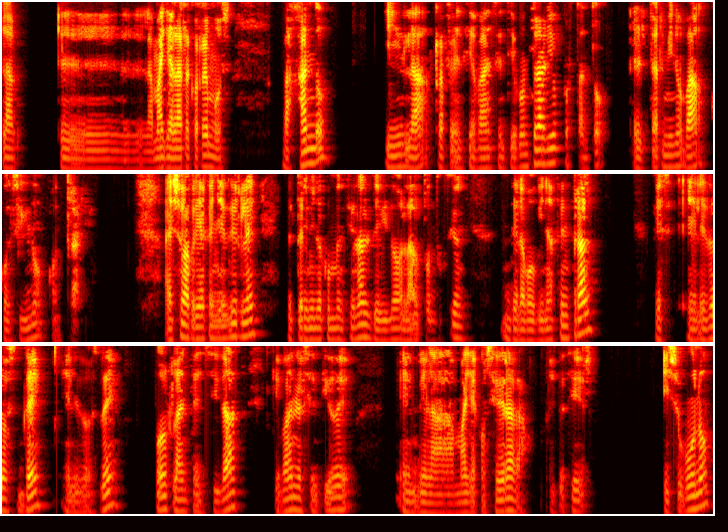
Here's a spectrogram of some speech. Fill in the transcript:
La, la malla la recorremos bajando y la referencia va en sentido contrario, por tanto el término va con signo contrario. A eso habría que añadirle el término convencional debido a la autoinducción de la bobina central, que es L2D, L2D, por la intensidad que va en el sentido de, la malla considerada, es decir, I sub 1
